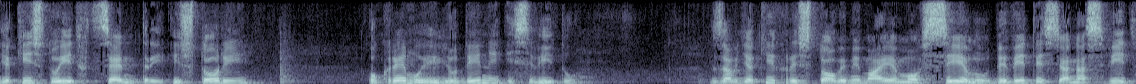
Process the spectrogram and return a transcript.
який стоїть в центрі історії окремої людини і світу. Завдяки Христові ми маємо силу дивитися на світ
